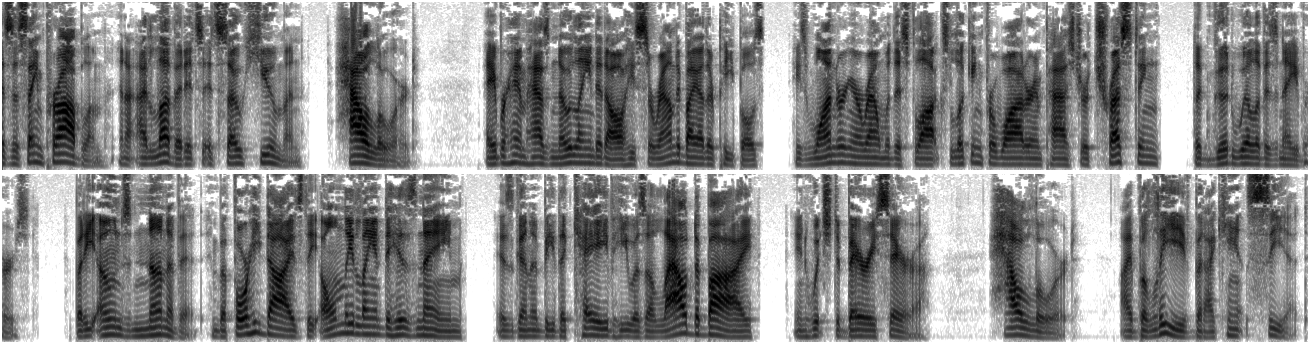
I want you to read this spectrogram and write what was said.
It's the same problem, and I love it. It's, it's so human. How, Lord? Abraham has no land at all. He's surrounded by other peoples. He's wandering around with his flocks, looking for water and pasture, trusting the goodwill of his neighbors but he owns none of it. And before he dies, the only land to his name is going to be the cave he was allowed to buy in which to bury Sarah. How, Lord? I believe, but I can't see it.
